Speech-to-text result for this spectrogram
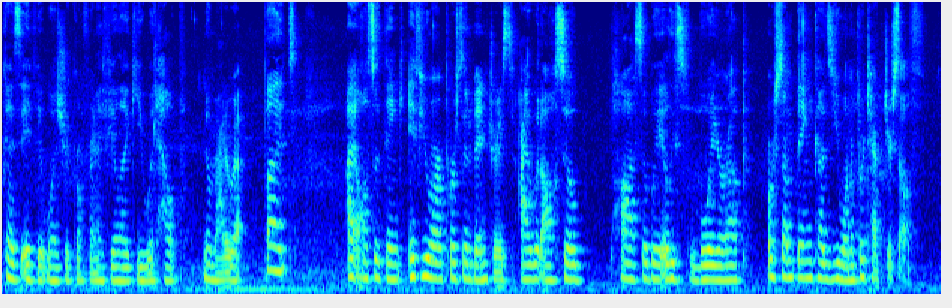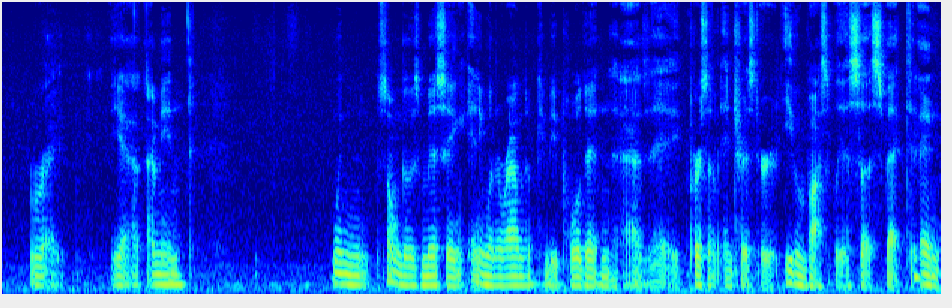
Because if it was your girlfriend, I feel like you would help no matter what. But I also think if you are a person of interest, I would also possibly at least lawyer up or something because you want to protect yourself. Right. Yeah, I mean, when someone goes missing, anyone around them can be pulled in as a person of interest or even possibly a suspect. Mm-hmm. And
